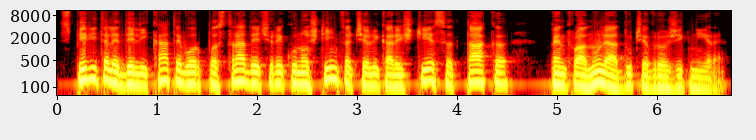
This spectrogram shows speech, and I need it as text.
Spiritele delicate vor păstra deci recunoștință celui care știe să tacă pentru a nu le aduce vreo jignire.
